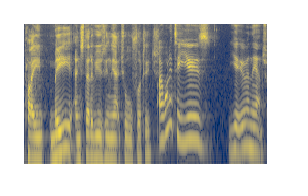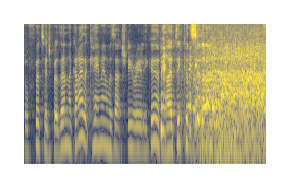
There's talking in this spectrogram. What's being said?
play me instead of using the actual footage? I wanted to use you and the actual footage, but then the guy that came in was actually really good, and I did consider.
